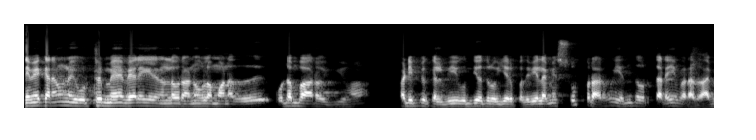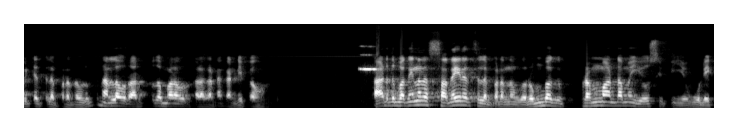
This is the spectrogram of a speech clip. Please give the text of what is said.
இனிமே கணவனை ஒற்றுமை வேலைகள் நல்ல ஒரு அனுகூலமானது உடம்பு ஆரோக்கியம் படிப்பு கல்வி உத்தியோகத்தில் உயர் பதவி எல்லாமே சூப்பராக இருக்கும். எந்த ஒரு தடையும் வராது. அவிட்டத்தில் பிறந்தவங்களுக்கு நல்ல ஒரு அற்புதமான ஒரு காலகட்டம் கண்டிப்பாக உண்டு. அடுத்து பார்த்தீங்கன்னா இந்த பிறந்தவங்க ரொம்ப பிரம்மாண்டமாக யோசிப்பீங்க. உங்களுடைய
